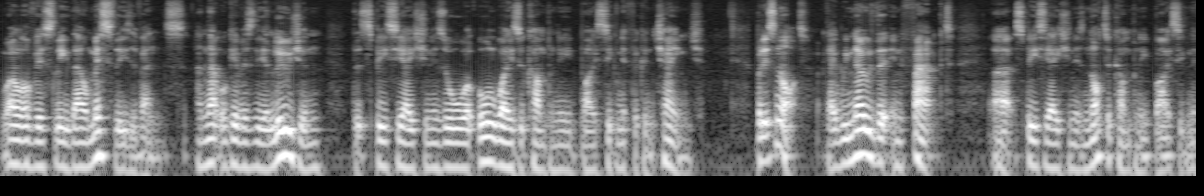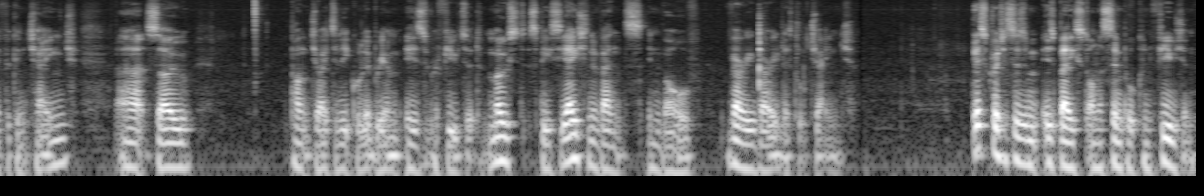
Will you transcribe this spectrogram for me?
well, obviously they'll miss these events, and that will give us the illusion that speciation is all, always accompanied by significant change. But it's not. Okay, we know that in fact uh, speciation is not accompanied by significant change, uh, so punctuated equilibrium is refuted. Most speciation events involve very, very little change. This criticism is based on a simple confusion.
